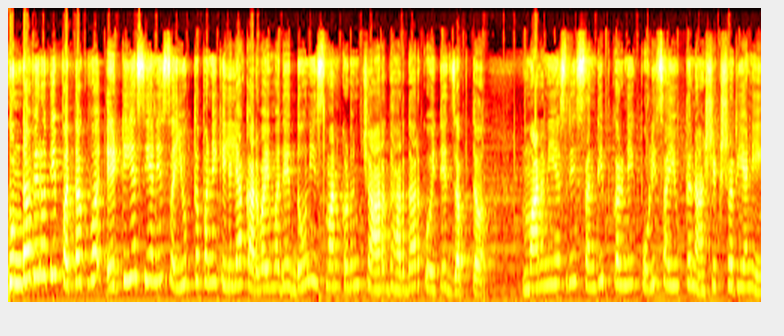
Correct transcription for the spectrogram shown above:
गुंडाविरोधी पथक व एटीएस यांनी संयुक्तपणे केलेल्या कारवाईमध्ये दोन इस्मांकडून चार धारदार कोयते जप्त. माननीय श्री संदीप कर्णिक पोलीस आयुक्त नाशिक शहर यांनी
